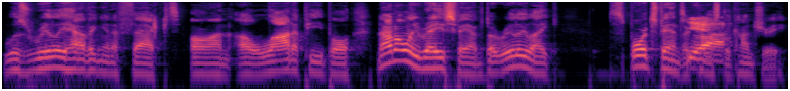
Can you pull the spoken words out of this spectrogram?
Was really having an effect on a lot of people, not only Rays fans, but really like sports fans across Yeah. the country.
